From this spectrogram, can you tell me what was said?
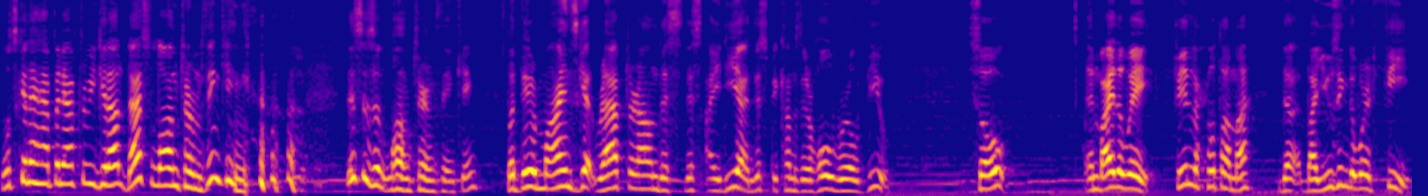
What's going to happen after we get out? That's long term thinking. this isn't long term thinking. But their minds get wrapped around this, this idea and this becomes their whole worldview. So, and by the way, fil hutama, by using the word fi,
